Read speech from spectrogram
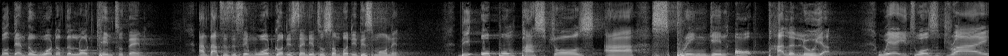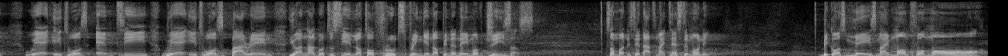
But then the word of the Lord came to them. And that is the same word God is sending to somebody this morning. The open pastures are springing up. Hallelujah. Where it was dry, where it was empty, where it was barren, you are now going to see a lot of fruit springing up in the name of Jesus. Somebody say, That's my testimony. Because May is my month for more.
